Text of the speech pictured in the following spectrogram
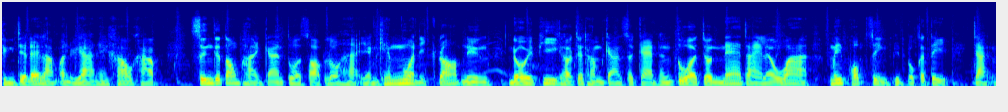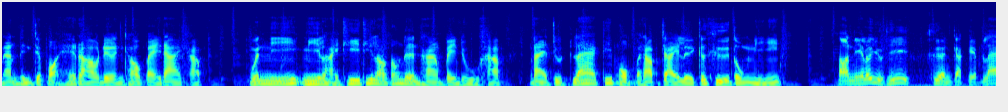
ถึงจะได้รับอนุญาตให้เข้าครับ ซึ่งก็ต้องผ่านการตรวจสอบโลหะอย่างเข้มงวดอีกรอบหนึ่งโดยพี่เขาจะทำการสแกนทั้งตัวจนแน่ใจแล้วว่า ไม่พบสิ่งผิดปกติ จากนั้นถึงจะปล่อยให้เราเดินเข้าไปได้ครับวันนี้มีหลายที่ที่เราต้องเดินทางไปดูครับ แต่จุดแรกที่ผมประทับใจเลยก็คือตรงนี้ ตอนนี้เราอยู่ที่เขื่อนกักเก็บแร่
